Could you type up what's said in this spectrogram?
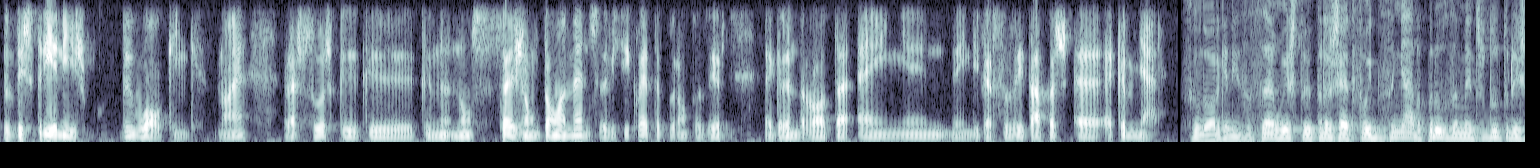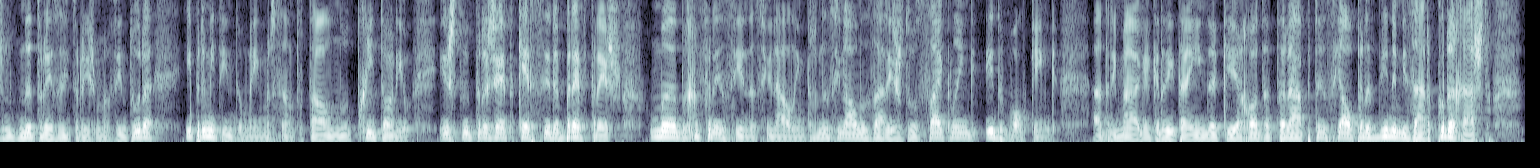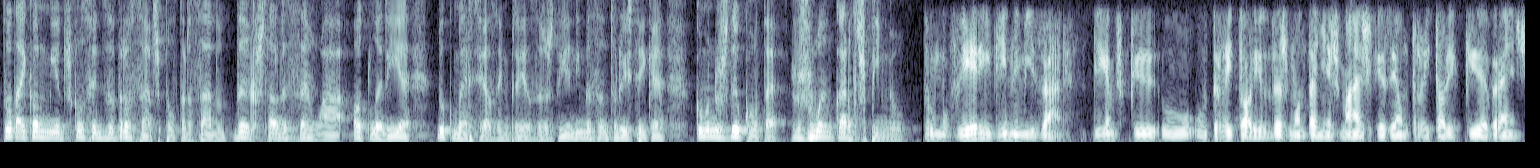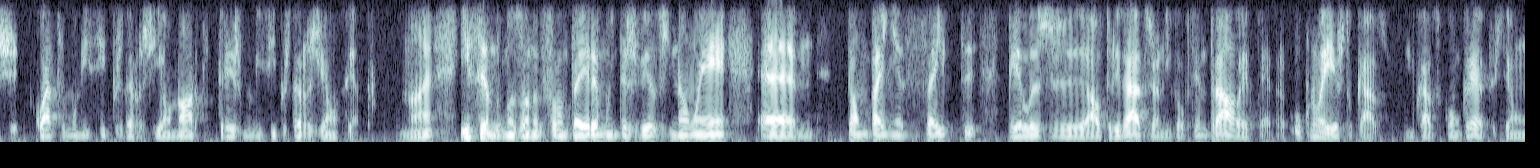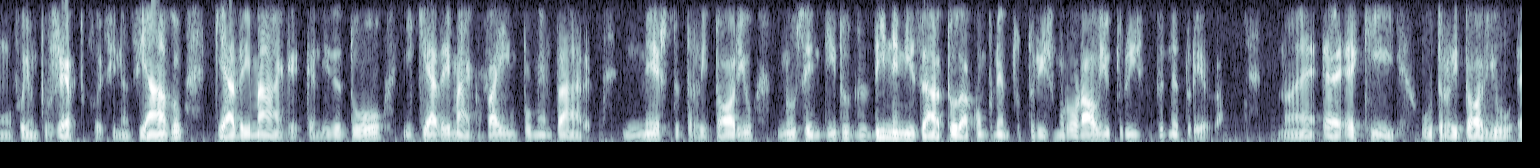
pedestrianismo de walking, não é? Para as pessoas que, que, que não sejam tão amantes da bicicleta, poderão fazer a grande rota em, em, diversas etapas a, a caminhar. Segundo a organização, este trajeto foi desenhado para os amantes do turismo de natureza e turismo aventura e permitindo uma imersão total no território. Este trajeto quer ser a breve trecho uma referência nacional e internacional nas áreas do cycling e do walking. A Adrimag acredita ainda que a rota terá potencial para dinamizar por arrasto toda a economia dos conselhos atravessados pelo traçado da restauração à hotelaria, do comércio às empresas de animação turística, como nos deu conta João Carlos Pinho. Promover e dinamizar Digamos que o, o, território das Montanhas Mágicas é um território que abrange quatro municípios da região norte e três municípios da região centro, não é? E sendo uma zona de fronteira, muitas vezes não é uh, tão bem aceite pelas uh, autoridades a nível central, etc. O que não é este o caso. No caso concreto, isto é um, foi um projeto que foi financiado, que a Adrimag candidatou e que a Adrimag vai implementar neste território no sentido de dinamizar toda a componente do turismo rural e o turismo de natureza. É? Aqui o território uh,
